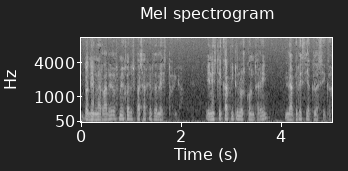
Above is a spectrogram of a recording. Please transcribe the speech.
donde narraré los mejores pasajes de la historia. En este capítulo os contaré la Grecia clásica.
